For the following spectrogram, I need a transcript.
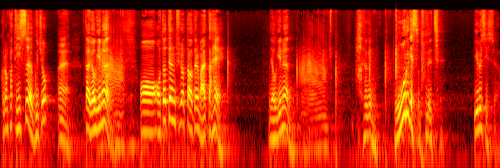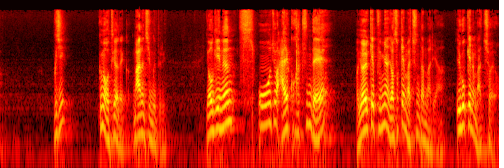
그런 파트 있어요. 그죠? 예. 네. 그다음 여기는 어, 어떨 때는 틀렸다 어떨 때는 맞다 해. 여기는 아, 여기는 모르겠어 도대체. 이럴 수 있어요. 그지? 그러면 어떻게 해야 될까? 많은 친구들이. 여기는 어, 좀알 것 같은데 10개 풀면 6개 맞춘단 말이야. 7개는 맞춰요.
